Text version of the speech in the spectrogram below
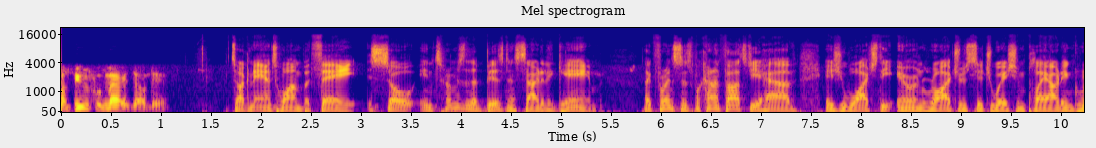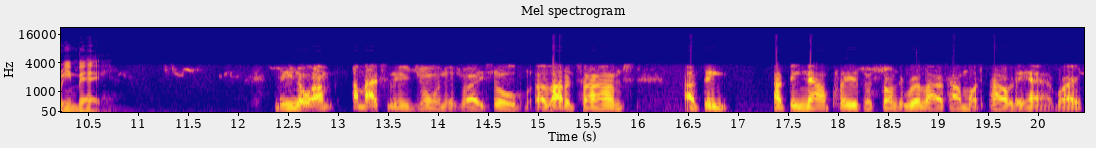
a beautiful marriage out there. talking to Antoine Bethea. So, in terms of the business side of the game, like for instance, what kind of thoughts do you have as you watch the Aaron Rodgers situation play out in Green Bay? You know, I'm I'm actually enjoying this, right? So a lot of times, I think I think now players are starting to realize how much power they have, right?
